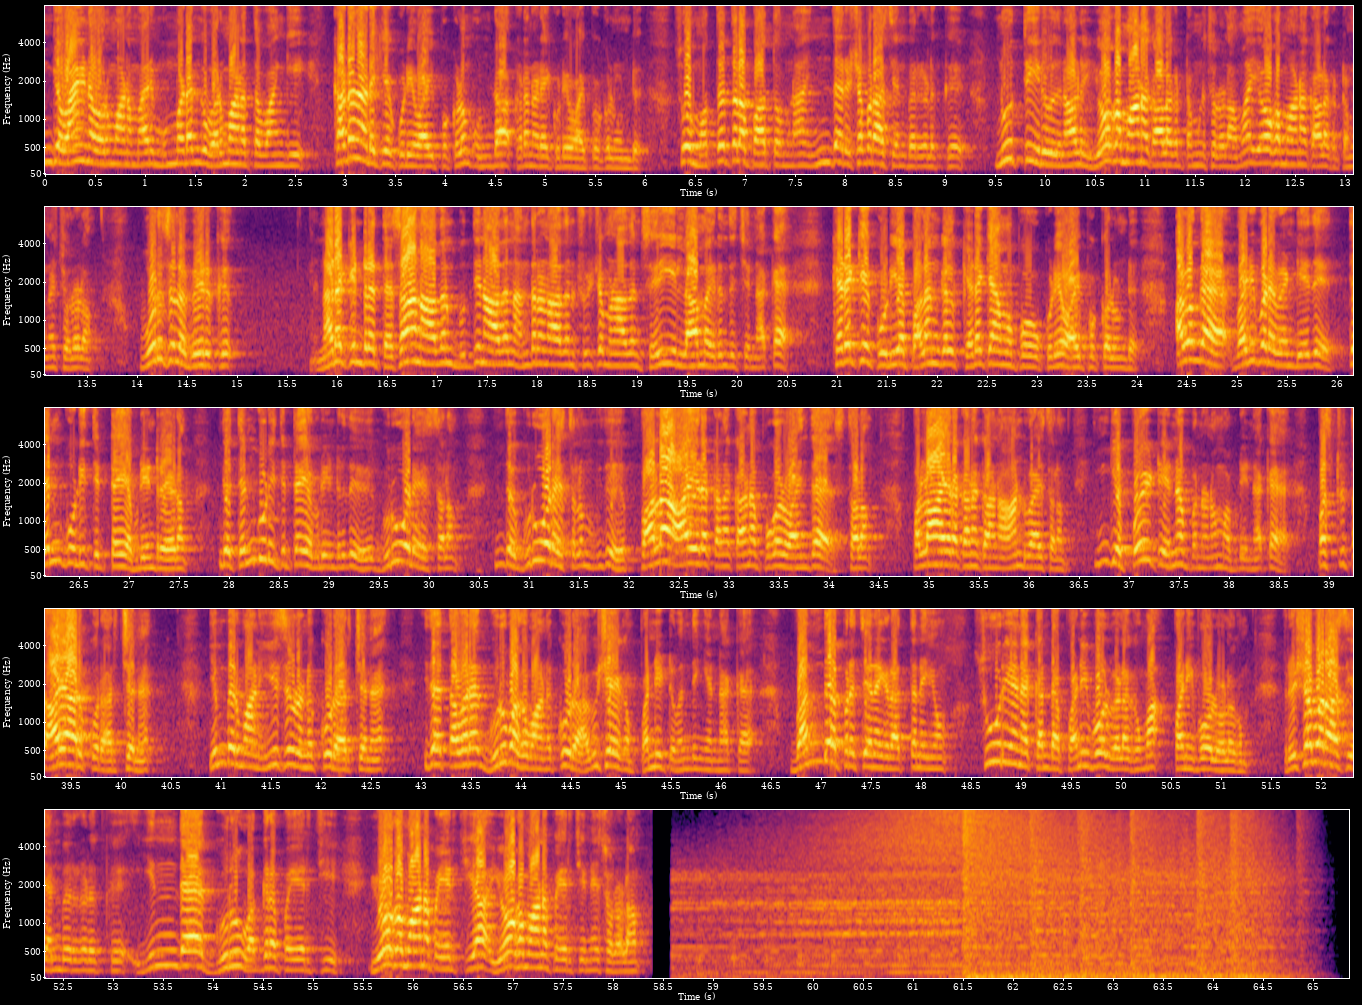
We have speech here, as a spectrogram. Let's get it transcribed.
இங்கே வாங்கின வருமானம் மாதிரி மும்மடங்கு வருமானத்தை வாங்கி கடன் அடைக்கக்கூடிய வாய்ப்புகளும் உண்டா? கடன் அடையக்கூடிய வாய்ப்புகள் உண்டு. ஸோ மொத்தத்தில் பார்த்தோம்னா இந்த ரிஷபராசி என்பவர்களுக்கு நூற்றி இருபது நாளும் யோகமான காலகட்டம்னு சொல்லலாமா? யோகமான காலகட்டம்னு சொல்லலாம். ஒரு சில பேருக்கு நடக்கின்ற தசாநாதன் புத்திநாதன் அந்தரநாதன் சூஷமநாதன் சரியில்லாமல் இருந்துச்சுனாக்க கிடைக்கக்கூடிய பலன்கள் கிடைக்காம போகக்கூடிய வாய்ப்புகள் உண்டு. அவங்க வழிபட வேண்டியது தென்குடி திட்டை அப்படின்ற இடம். இந்த தென்குடி திட்டை அப்படின்றது குருவோடைய ஸ்தலம். இந்த குருவோடைய ஸ்தலம் இது பல ஆயிரக்கணக்கான புகழ் வாய்ந்த ஸ்தலம். பல்லாயிரக்கணக்கான ஆண்டு வாய்ஸ்தலம் இங்கே போயிட்டு என்ன பண்ணணும் அப்படின்னாக்க ஃபஸ்ட்டு தாயாருக்கு ஒரு அர்ச்சனை எம்பெருமான் ஈஸ்வரனுக்கு ஒரு அர்ச்சனை. இதை தவிர குரு பகவானுக்கு ஒரு அபிஷேகம் பண்ணிட்டு வந்தீங்கன்னாக்க வந்த பிரச்சனைகள் அத்தனையும் சூரியனை கண்ட பனி போல் விலகுமா? பனி போல் விலகும். ரிஷபராசி அன்பர்களுக்கு இந்த குரு வக்ர பயிற்சி யோகமான பயிற்சியா? யோகமான பயிற்சின்னே சொல்லலாம்.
